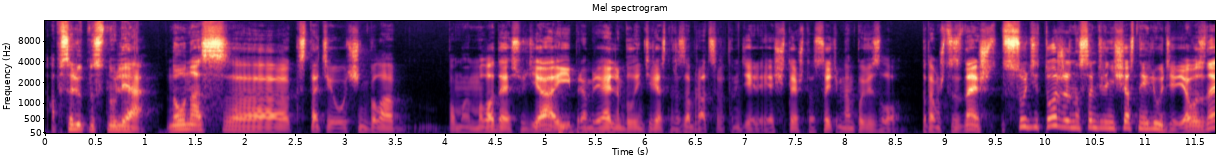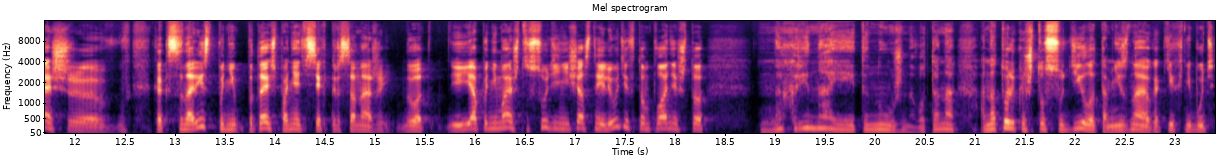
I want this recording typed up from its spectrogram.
абсолютно с нуля. Но у нас, э, кстати, очень была по-моему, молодая судья, и прям реально было интересно разобраться в этом деле. Я считаю, что с этим нам повезло. Потому что, знаешь, судьи тоже, на самом деле, несчастные люди. Я вот, знаешь, э, как сценарист пытаюсь понять всех персонажей. Вот. И я понимаю, что судьи несчастные люди в том плане, что нахрена ей это нужно? Вот она, она только что судила, там, не знаю, каких-нибудь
